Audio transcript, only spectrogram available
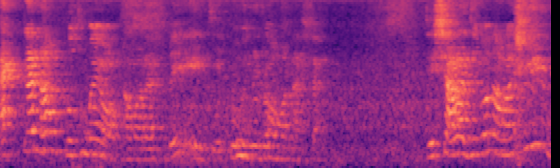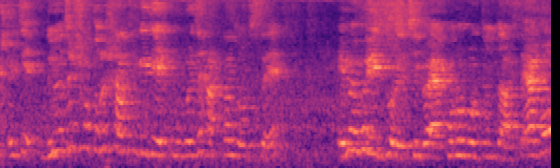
একটা নাম প্রথমে আমার আসবে এই যে কোহিনুর রহমান আশা। যে সারা জীবন আমাকে এই যে দুই হাজার সতেরো সাল থেকে যে এরকম করে যে হাতটা ধরছে এভাবেই ধরেছিল এখনও পর্যন্ত আছে। এবং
